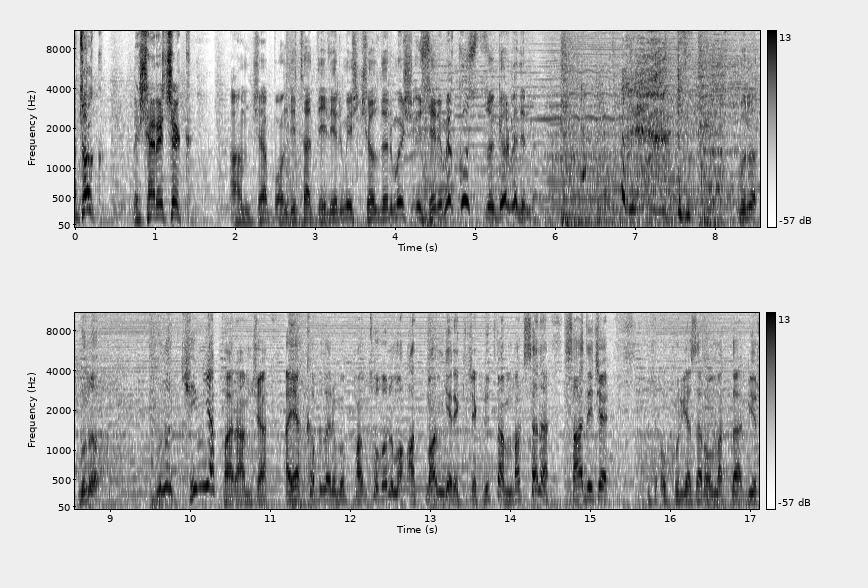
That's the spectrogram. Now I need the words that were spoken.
Batuk dışarı çık. Amca Bondita delirmiş, çıldırmış, üzerime kustu. Görmedin mi? Bunu, bunu, Bunu kim yapar amca? Ayakkabılarımı, pantolonumu atmam gerekecek. Lütfen baksana. Sadece okur yazar olmakla bir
